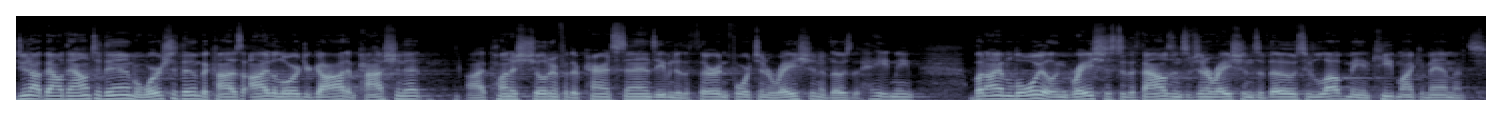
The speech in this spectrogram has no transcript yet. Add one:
Do not bow down to them or worship them, because I, the Lord your God, am passionate. I punish children for their parents' sins, even to the third and fourth generation of those that hate me. But I am loyal and gracious to the thousands of generations of those who love me and keep my commandments.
